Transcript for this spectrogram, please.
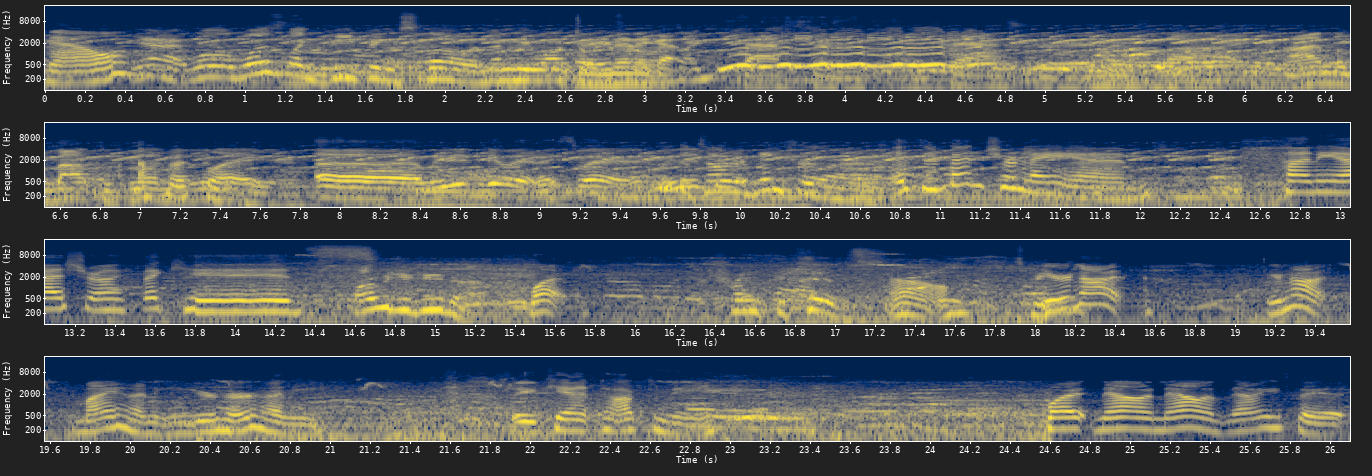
now. Yeah, well, it was like beeping slow, and then we walked away And then from it it. got It was faster and faster. And I'm about to blow I my was like, here. uh, we didn't do it, I swear. We It's didn't our do it. Adventureland. It's Adventureland. Honey, I shrunk the kids. Why would you do that? What? Shrink the kids. Oh, you're not, you're not my honey. You're her honey. So you can't talk to me. But Now, now, now you say it.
